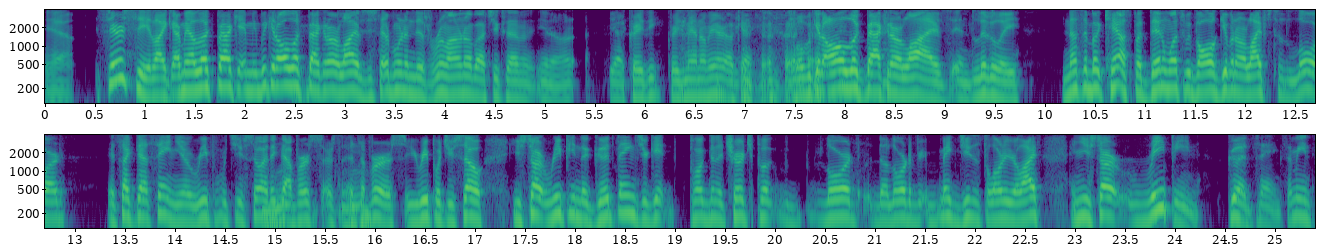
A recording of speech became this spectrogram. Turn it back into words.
Yeah. Seriously, like I mean, I look back. I mean, we could all look back at our lives. Just everyone in this room. I don't know about you, because I haven't. You know, yeah, crazy, crazy man over here. Okay, well, we could all look back at our lives and literally nothing but chaos. But then once we've all given our lives to the Lord, it's like that saying, you know, reap what you sow. I think that mm-hmm. verse, it's it's a mm-hmm. verse. You reap what you sow. You start reaping the good things. You get plugged into church, put Lord, the Lord of your, make Jesus the Lord of your life, and you start reaping good things. I mean,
